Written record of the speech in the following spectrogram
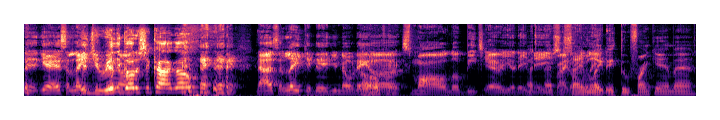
Yeah, it's a lake. Did you really then, go um, to Chicago? nah, it's a lake, and then you know they Oh, uh small little beach area they made That's right the same on the lake lake. they threw Frank in, man.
